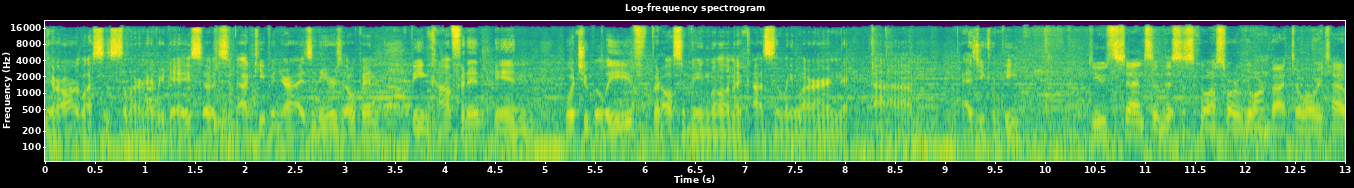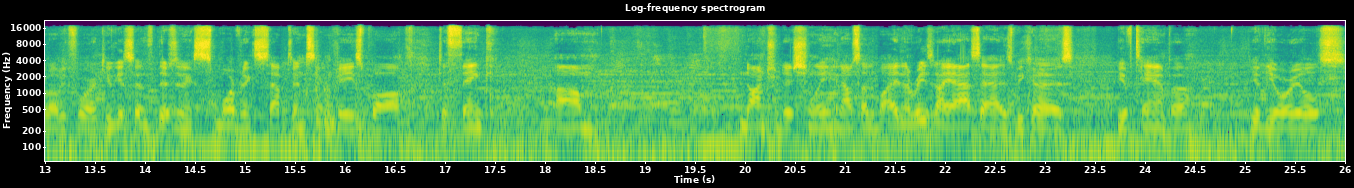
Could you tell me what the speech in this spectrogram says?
there are lessons to learn every day. So it's about keeping your eyes and ears open, being confident in what you believe, but also being willing to constantly learn um, as you compete. Do you sense that this is going sort of going back to what we talked about before? Do you get sense that there's an ex- more of an acceptance in baseball to think um, non-traditionally and outside the box? And the reason I ask that is because you have Tampa, you have the Orioles.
